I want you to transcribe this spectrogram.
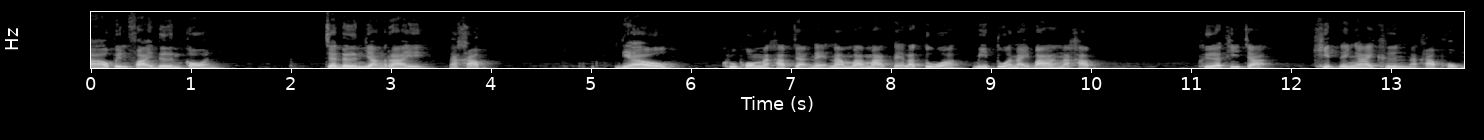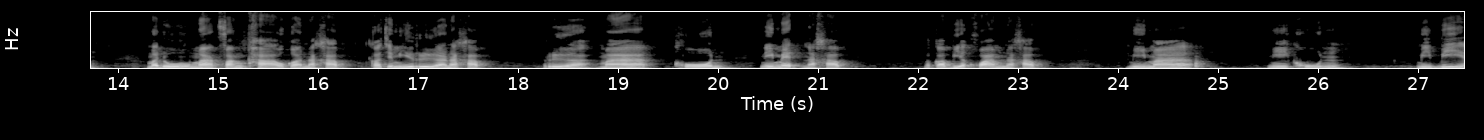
าวเป็นฝ่ายเดินก่อน จะเดินอย่างไรนะครับ เดี๋ยวครูพงศ์นะครับจะแนะนำว่าหมากแต่ละตัวมีตัวไหนบ้างนะครับ เพื่อที่จะคิดได้ง่ายขึ้นนะครับผมมาดูหมากฝั่งขาวก่อนนะครับ ก็จะมีเรือนะครับ เรือ ม้า โคน นี่เม็ดนะครับ แล้วก็เบี้ยคว่ำนะครับ มีม้า มีขุน มีเบี้ย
